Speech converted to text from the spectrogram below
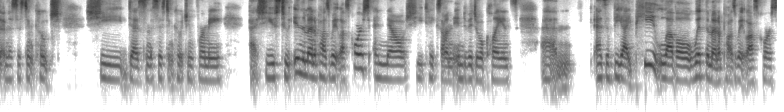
and assistant coach. She does some assistant coaching for me uh, she used to in the menopause weight loss course, and now she takes on individual clients um, as a VIP level with the menopause weight loss course.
